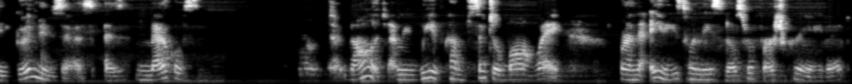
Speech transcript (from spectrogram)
the good news is, as medical technology, I mean, we have come such a long way. Where in the 80s, when these bills were first created,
